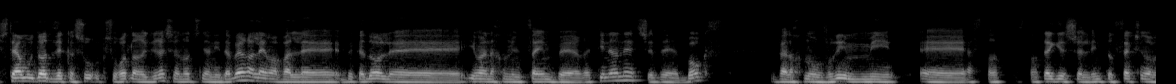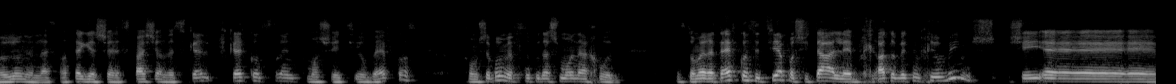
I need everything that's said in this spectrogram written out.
שתי עמודות זה קשור, קשורות ל regression, עוד שנייה אני אדבר עליהן, אבל אה, בגדול, אה, אם אנחנו נמצאים ב RetinaNet, שזה box, ואנחנו עוברים מאסטרטגיה של intersection of union לאסטרטגיה של spatial ו-scale constraint, כמו שהציעו ב-FCOS, אנחנו משפרים 0.8 אחוז. זאת אומרת, האפקוס הציע פה שיטה לבחירת אובייקטים חיוביים, שהיא אה, אה,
